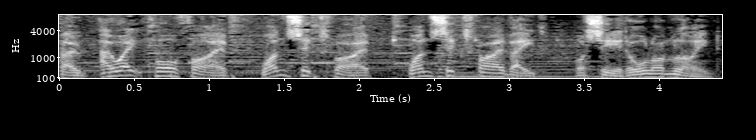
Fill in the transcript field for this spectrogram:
Phone 0845 165 1658 or see it all online.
